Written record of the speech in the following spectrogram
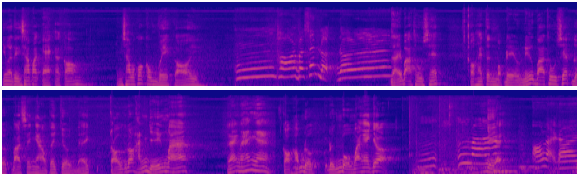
nhưng mà tuần sau ba kẹt à con tuần sau ba có công việc rồi Ừm, thôi ba xếp lịch đi. để ba thu xếp con hãy tin một điều nếu ba thu xếp được ba sẽ nhào tới trường để trời ơi, đó hãnh diện mà ráng ráng nha còn không được đừng buồn ba nghe chưa Ừm, ba. gì vậy Ở lại đây.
